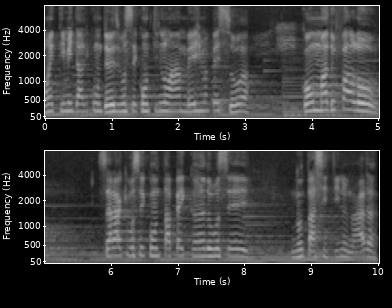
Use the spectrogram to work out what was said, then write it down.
uma intimidade com Deus e você continuar a mesma pessoa. Como o Madu falou, será que você quando está pecando você não está sentindo nada?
